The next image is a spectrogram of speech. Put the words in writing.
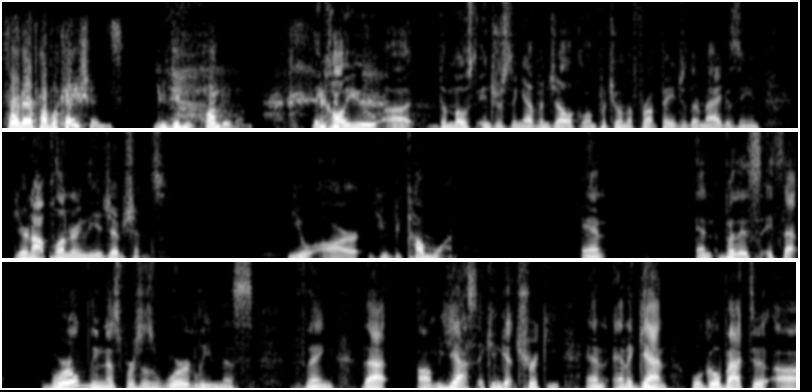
for their publications, you didn't plunder them. They call you uh, the most interesting evangelical and put you on the front page of their magazine. You're not plundering the Egyptians. You are you've become one. And and but it's it's that worldliness versus wordliness thing that um yes, it can get tricky. And and again, we'll go back to uh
